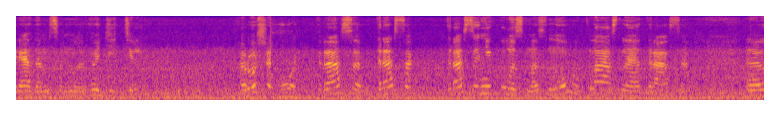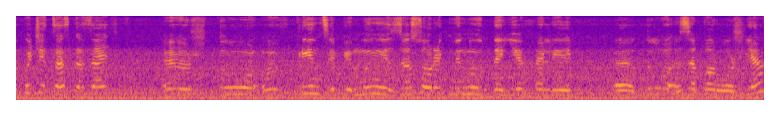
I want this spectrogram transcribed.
Рядом со мной водитель. Хорошая трасса, трасса, трасса не космос, но классная трасса. Э, Хочется сказать, что в принципе мы за 40 минут доехали до Запорожья.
